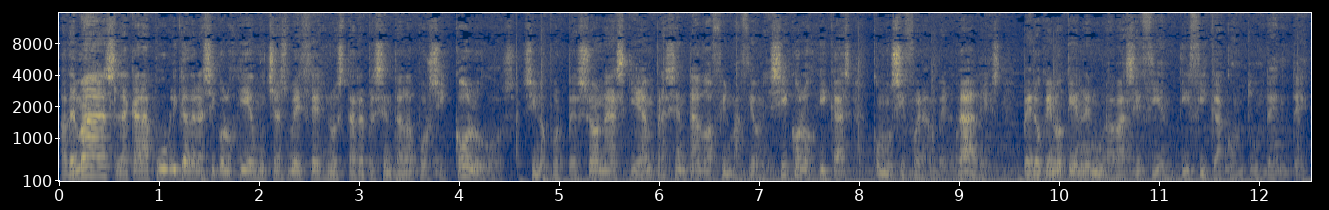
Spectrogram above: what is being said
Además, la cara pública de la psicología muchas veces no está representada por psicólogos, sino por personas que han presentado afirmaciones psicológicas como si fueran verdades, pero que no tienen una base científica contundente.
